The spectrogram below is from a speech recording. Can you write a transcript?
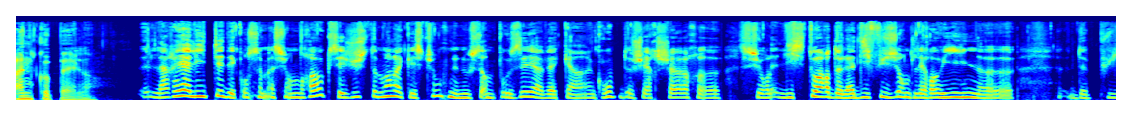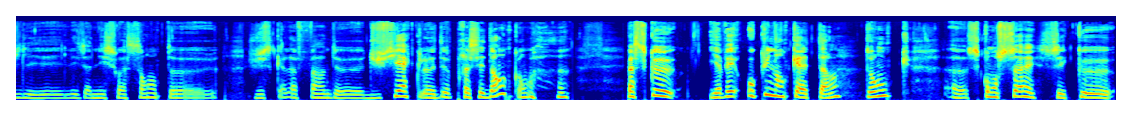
Anne Coppel. La réalité des consommations de drogue, c'est justement la question que nous nous sommes posée avec un groupe de chercheurs euh, sur l'histoire de la diffusion de l'héroïne euh, depuis les, années 60 jusqu'à la fin du siècle précédent. Parce qu'il n'y avait aucune enquête. Hein. Donc, euh, ce qu'on sait, c'est que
